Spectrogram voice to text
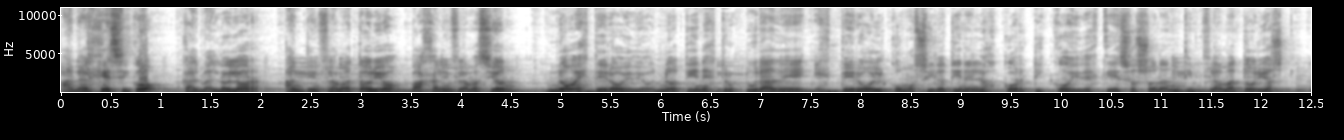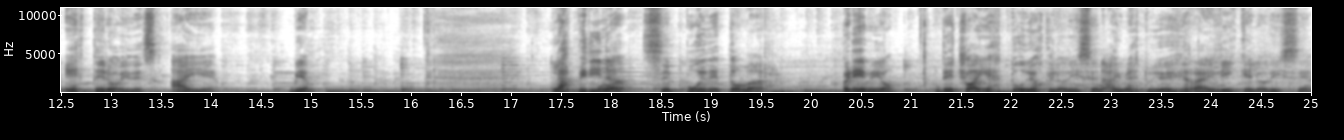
Analgésico, calma el dolor, antiinflamatorio, baja la inflamación, no esteroideo, no tiene estructura de esterol como si lo tienen los corticoides, que esos son antiinflamatorios esteroides, AIE. Bien. La aspirina se puede tomar previo, de hecho hay estudios que lo dicen, hay un estudio israelí que lo dice,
